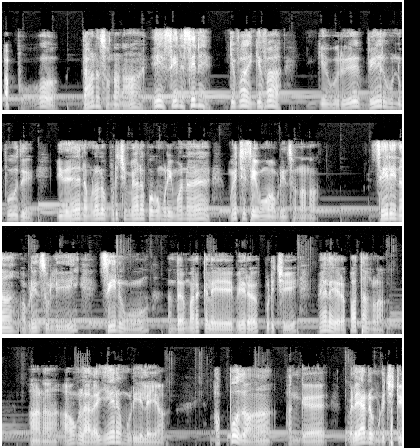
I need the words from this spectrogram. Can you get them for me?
அப்போ தானு சொன்னானா ஏய் சீனு சீனு இங்க வா இங்க வா. இங்க ஒரு வேர் ஒண்ணு போகுது. இதை நம்மளால் பிடிச்சி மேலே போக முடியுமான்னு முயற்சி செய்வோம் அப்படின்னு சொன்னானா. சரிண்ணா அப்படின்னு சொல்லி சீனுவும் அந்த மரக்கலையை வேற பிடிச்சி மேலே ஏற பார்த்தாங்களாம். ஆனால் அவங்களால ஏற முடியலையாம் அப்போதான் அங்கே விளையாண்டு முடிச்சிட்டு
